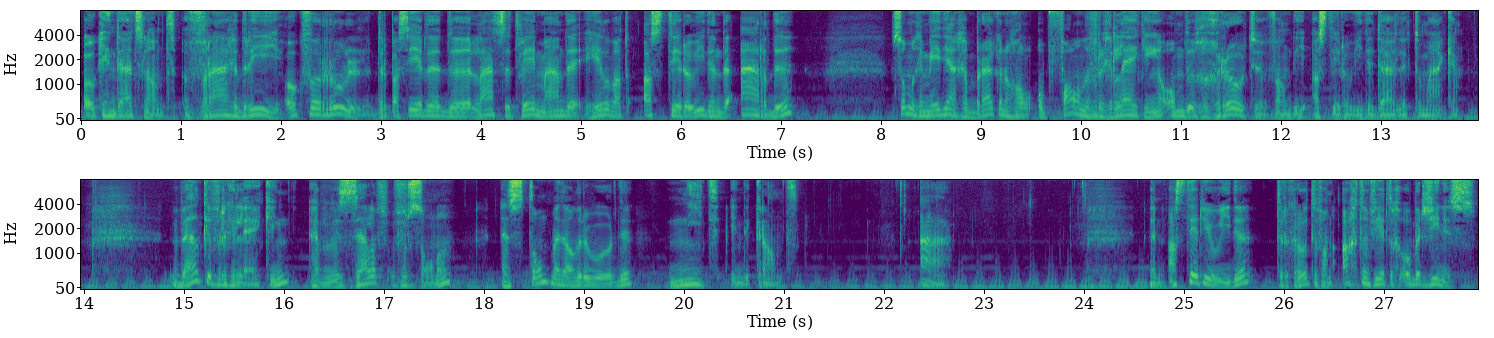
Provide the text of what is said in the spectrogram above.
Ook in Duitsland. Vraag 3. Ook voor Roel. Er passeerden de laatste twee maanden heel wat asteroïden de aarde. Sommige media gebruiken nogal opvallende vergelijkingen om de grootte van die asteroïden duidelijk te maken. Welke vergelijking hebben we zelf verzonnen en stond met andere woorden niet in de krant? A. Een asteroïde ter grootte van 48 aubergines.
